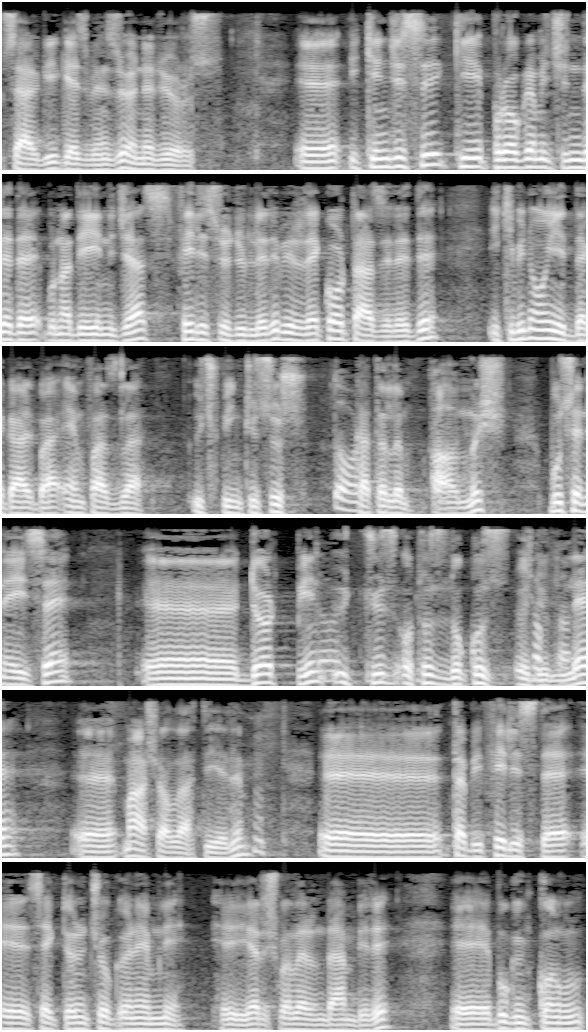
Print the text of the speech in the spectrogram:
sergiyi gezmenizi öneriyoruz. Ee, ikincisi ki program içinde de buna değineceğiz. Felis ödülleri bir rekor tazeledi. 2017'de galiba en fazla 3000 küsür Doğru. katılım almış. Bu sene ise e, 4339 ödülle e, maşallah diyelim. e, tabii Felis de e, sektörün çok önemli e, yarışmalarından biri. E, bugün konu,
